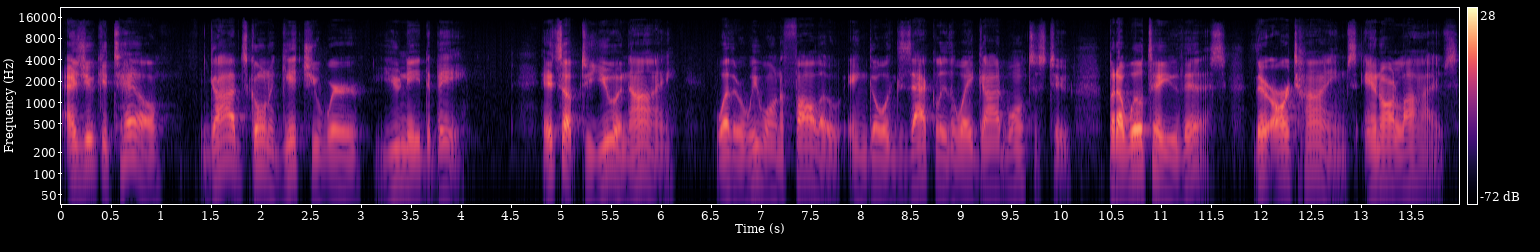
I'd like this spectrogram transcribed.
as you could tell, God's going to get you where you need to be. It's up to you and I whether we want to follow and go exactly the way God wants us to. But I will tell you this there are times in our lives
